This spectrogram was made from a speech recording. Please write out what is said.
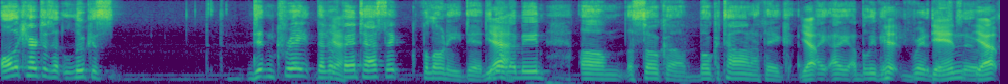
all the characters that Lucas didn't create that are Yeah. fantastic. Filoni did. You Yeah. know what I mean? Um, Ahsoka, Bo-Katan, I think. Yep. I, I, believe he created Din, those too. yep.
